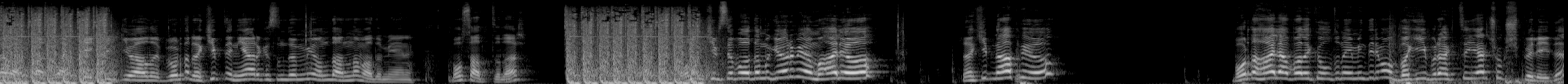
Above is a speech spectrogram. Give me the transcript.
bak bak bak keklik gibi alıyor. Bu arada rakip de niye arkasını dönmüyor onu da anlamadım yani. Boss attılar. Oğlum kimse bu adamı görmüyor mu? Alo? Rakip ne yapıyor? Bu arada hala Valak olduğuna emin değilim ama Buggy'yi bıraktığı yer çok şüpheliydi.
